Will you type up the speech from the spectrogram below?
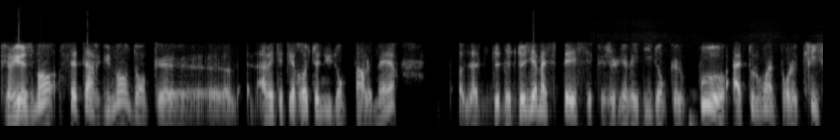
Curieusement, cet argument donc avait été retenu donc par le maire. Le deuxième aspect, c'est que je lui avais dit donc pour à tout le moins pour le CRIF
